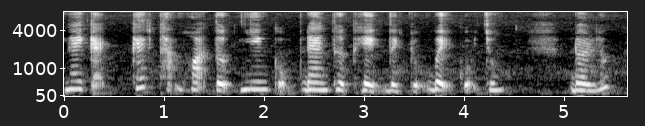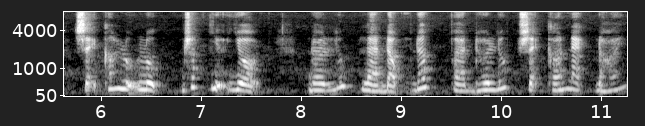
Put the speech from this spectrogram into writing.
ngay cả các thảm họa tự nhiên cũng đang thực hiện việc chuẩn bị của chúng. Đôi lúc sẽ có lũ lụt rất dữ dội đôi lúc là động đất và đôi lúc sẽ có nạn đói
